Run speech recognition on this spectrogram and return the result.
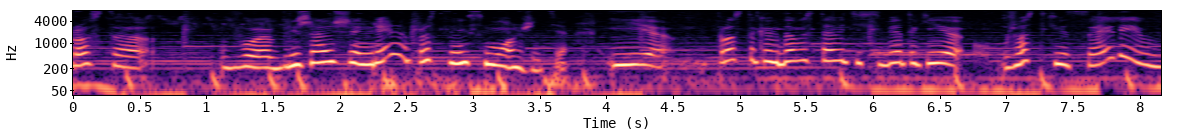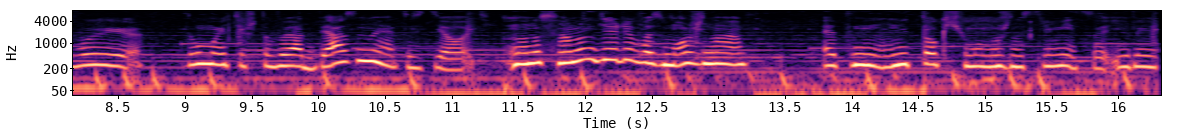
просто в ближайшее время просто не сможете. И просто когда вы ставите себе такие жесткие цели, вы думаете, что вы обязаны это сделать. Но на самом деле, возможно, это не то, к чему нужно стремиться. Или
